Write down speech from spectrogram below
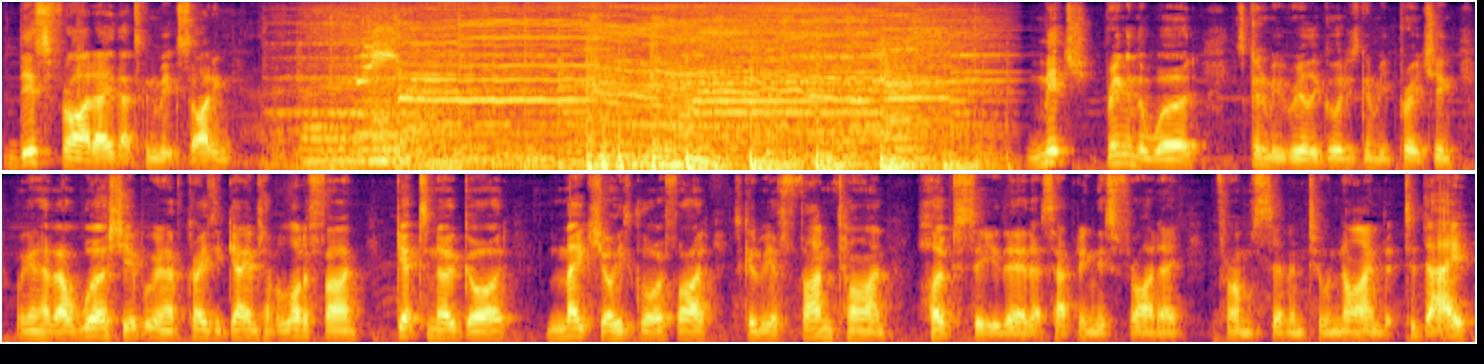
this Friday, that's going to be exciting. Mitch bringing the word. It's going to be really good. He's going to be preaching. We're going to have our worship. We're going to have crazy games, have a lot of fun, get to know God, make sure He's glorified. It's going to be a fun time. Hope to see you there. That's happening this Friday from 7 till 9. But today,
